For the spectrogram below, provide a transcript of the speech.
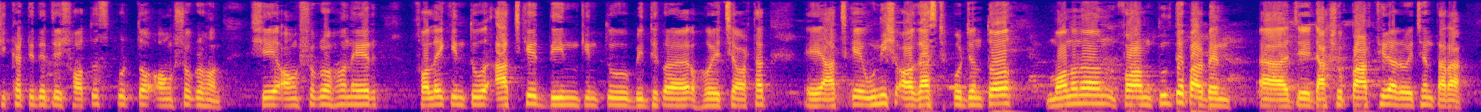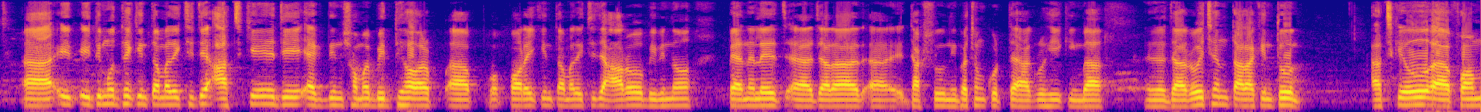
শিক্ষার্থীদের যে স্বতঃস্ফূর্ত অংশগ্রহণ, সে অংশগ্রহণের ফলে কিন্তু আজকের দিন কিন্তু বৃদ্ধি করা হয়েছে। অর্থাৎ আজকে উনিশ অগাস্ট পর্যন্ত মনোনয়ন ফর্ম তুলতে পারবেন যে ডাকসু প্রার্থীরা রয়েছেন তারা। ইতিমধ্যে কিন্তু আমরা দেখছি যে আজকে যে একদিন সময় বৃদ্ধি হওয়ার পরেই কিন্তু আমরা দেখছি যে আরও বিভিন্ন প্যানেলে যারা ডাকসু নির্বাচন করতে আগ্রহী কিংবা যারা রয়েছেন তারা কিন্তু আজকেও ফর্ম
